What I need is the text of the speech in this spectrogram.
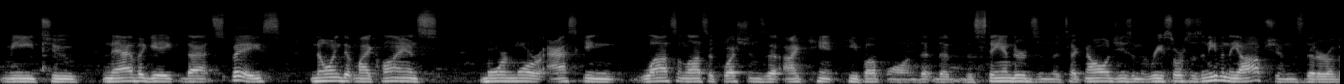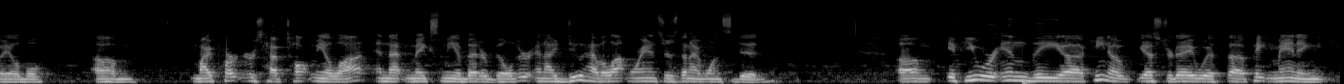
me to navigate that space knowing that my clients more and more are asking lots and lots of questions that I can't keep up on, that, the standards and the technologies and the resources and even the options that are available. Um, my partners have taught me a lot, and that makes me a better builder, and I do have a lot more answers than I once did. Um, if you were in the uh, keynote yesterday with uh, Peyton Manning,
